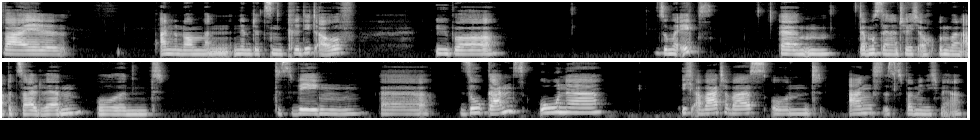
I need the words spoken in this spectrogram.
weil angenommen, man nimmt jetzt einen Kredit auf über Summe X, ähm, da muss der natürlich auch irgendwann abbezahlt werden und deswegen äh, so ganz ohne ich erwarte was und Angst ist es bei mir nicht mehr.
